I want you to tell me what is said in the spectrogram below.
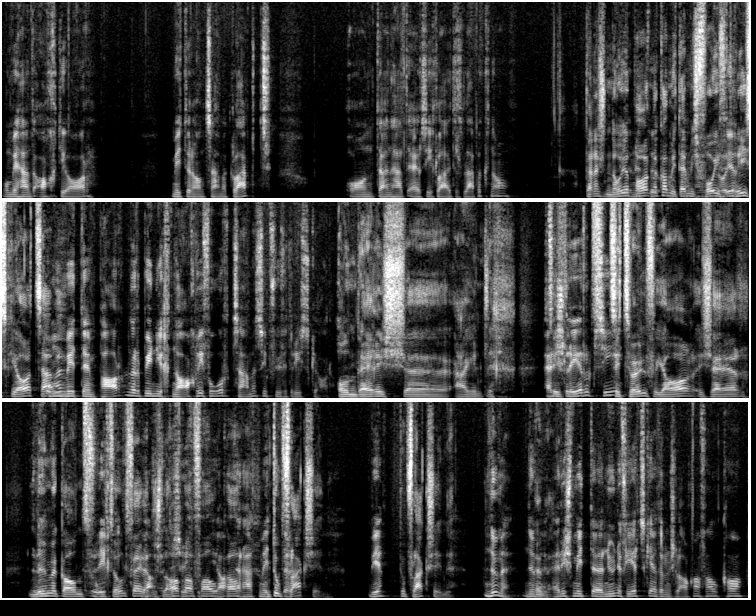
und wir haben acht Jahre miteinander zusammen gelebt und dann hat er sich leider das Leben genommen dann hast du einen neuen Partner gehabt, mit dem ist 35 Jahre zusammen. Und mit dem Partner bin ich nach wie vor zusammen seit 35 Jahren. Und er ist äh, eigentlich... Er war Lehrer. Gewesen. Seit zwölf Jahren ist er nicht mehr ganz funktionsfähig, ja, hat einen Schlaganfall ja, gehabt. Mit, und du pflegst ihn? Wie? Du pflegst ihn? Nicht mehr, nicht mehr. Er ist mit 49 äh, einen Schlaganfall gehabt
